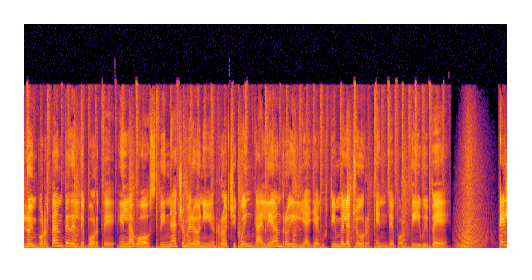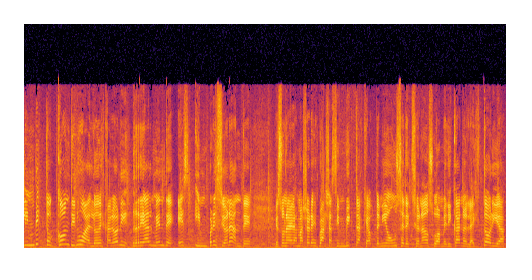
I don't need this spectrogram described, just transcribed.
Lo importante del deporte, en la voz de Nacho Meroni, Rochi Cuenca, Leandro Ilia y Agustín Belachur en Deportivo IP. El invicto continúa, lo de Scaloni realmente es impresionante. Es una de las mayores vallas invictas que ha obtenido un seleccionado sudamericano en la historia.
